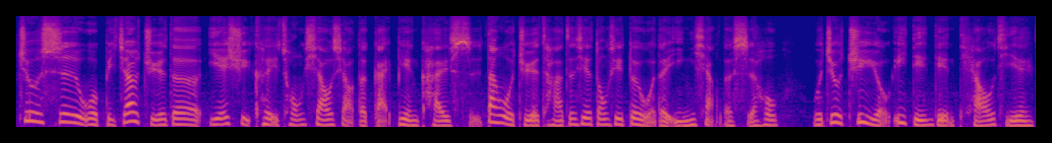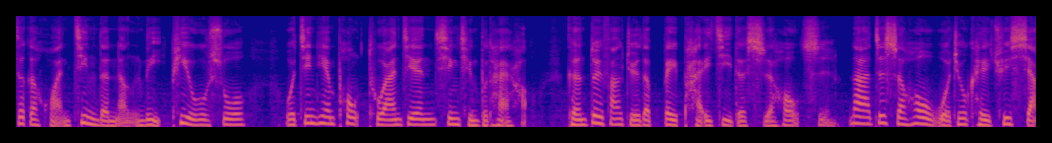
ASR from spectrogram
就是我比较觉得，也许可以从小小的改变开始。当我觉察这些东西对我的影响的时候，我就具有一点点调节这个环境的能力。譬如说，我今天碰突然间心情不太好，可能对方觉得被排挤的时候，是那这时候我就可以去想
